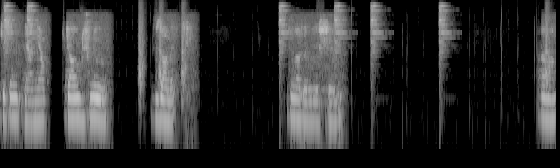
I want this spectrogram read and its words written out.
Kesinlikle yani yapacağımı düşünüyorum. Bir zahmet. Şunlarla birleştirelim. Tamam.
